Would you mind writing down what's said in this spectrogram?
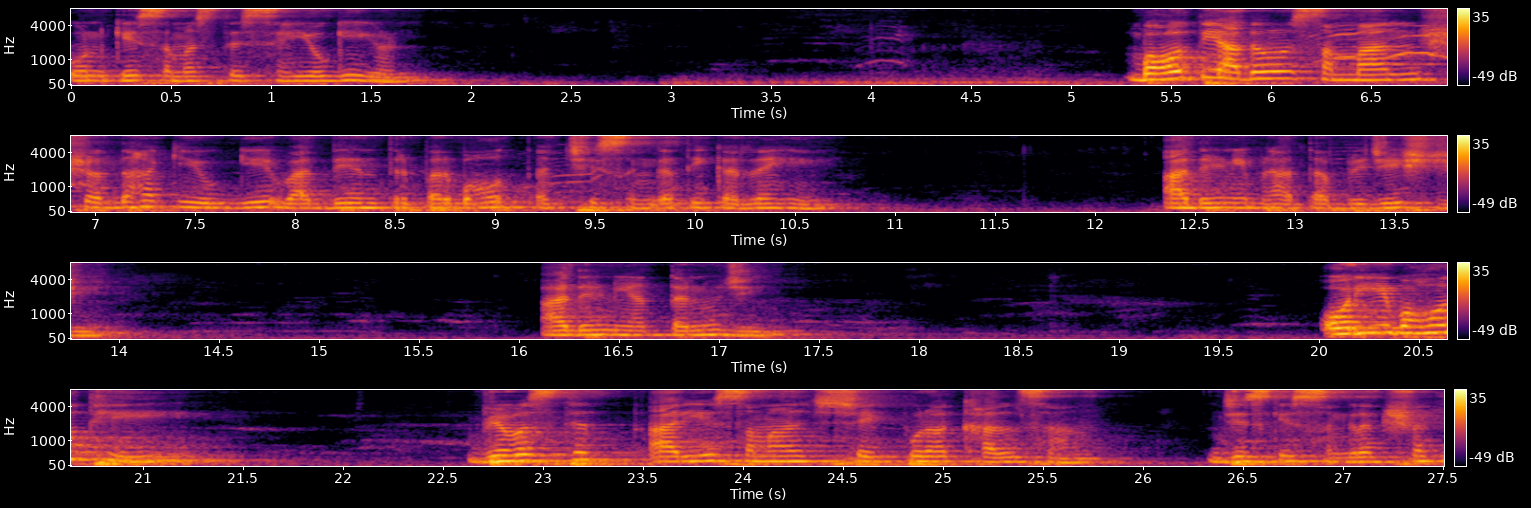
उनके समस्त सहयोगी गण बहुत ही आदर और सम्मान, श्रद्धा के योग्य वाद्य यंत्र पर बहुत अच्छी संगति कर रहे हैं। आदरणीय भ्राता ब्रिजेश जी आदरणीय तनु जी। और ये बहुत ही व्यवस्थित आर्य समाज शेखपुरा खालसा, जिसके संरक्षक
